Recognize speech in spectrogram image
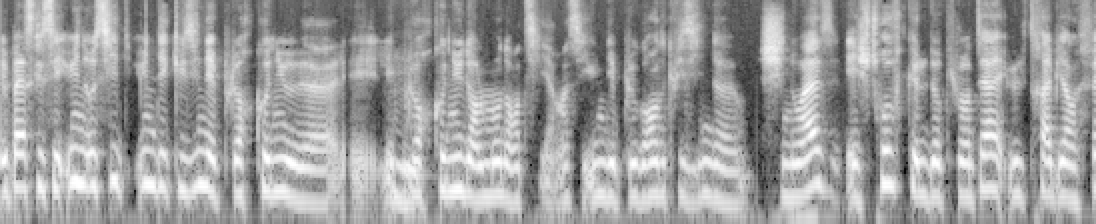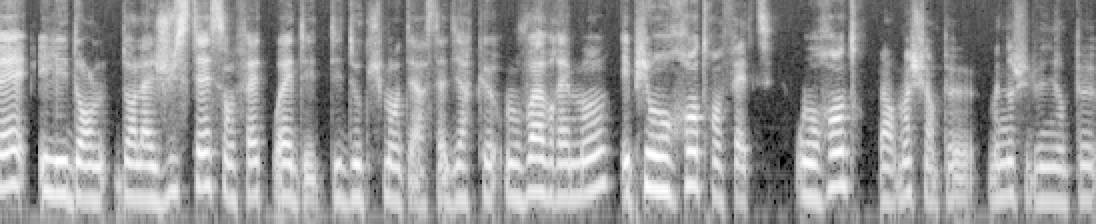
Et parce que c'est une aussi une des cuisines les plus reconnues, euh, les, les plus reconnues dans le monde entier. Hein. C'est une des plus grandes cuisines euh, chinoises. Et je trouve que le documentaire est ultra bien fait. Il est dans dans la justesse en fait, ouais, des, des documentaires. C'est-à-dire qu'on voit vraiment, et puis on rentre en fait. On rentre. Alors moi, je suis un peu. Maintenant, je suis devenue un peu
